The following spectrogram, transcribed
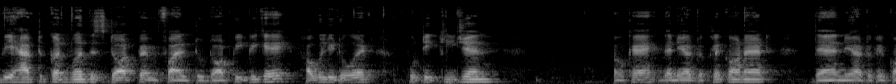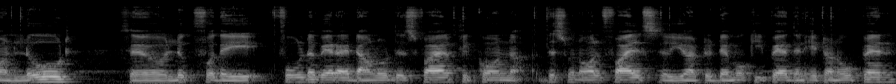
we have to convert this .pem file to .ppk how will you do it? Put putty keygen okay then you have to click on it. Then you have to click on load so look for the folder where I download this file. Click on this one all files. So you have to demo key pair then hit on open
